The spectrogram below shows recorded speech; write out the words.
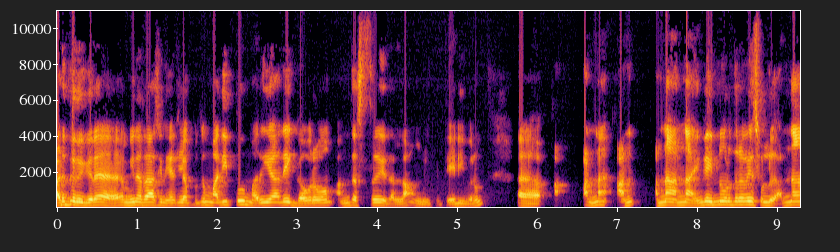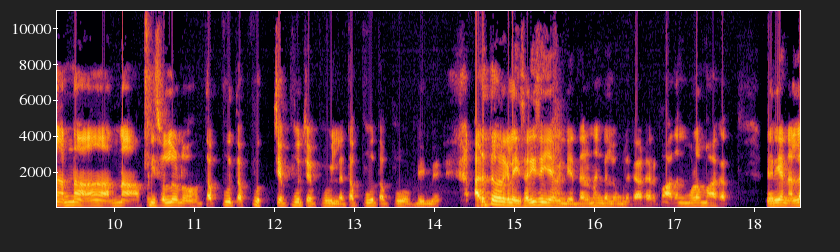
அடுத்து இருக்கிற மீனராசி நேர்களை பொறுத்து மதிப்பு மரியாதை கௌரவம் அந்தஸ்து இதெல்லாம் உங்களுக்கு தேடி வரும். அண்ணா அண் அண்ணா அண்ணா எங்க இன்னொரு தடவை சொல்லு. அண்ணா அண்ணா அண்ணா அப்படி சொல்லணும். தப்பு தப்பு செப்பு செப்பு இல்லை. தப்பு தப்பு அப்படின்னு. அடுத்தவர்களை சரி செய்ய வேண்டிய தருணங்கள் உங்களுக்காக இருக்கும். அதன் மூலமாக நிறைய நல்ல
